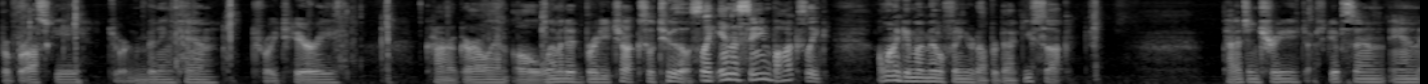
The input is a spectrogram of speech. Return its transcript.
Bobrovsky. Jordan Binnington. Troy Terry. Conor Garland. A limited Brady Chuck. So two of those. Like in the same box, like I want to give my middle finger to Upper Deck. You suck. Pageantry, Josh Gibson, and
